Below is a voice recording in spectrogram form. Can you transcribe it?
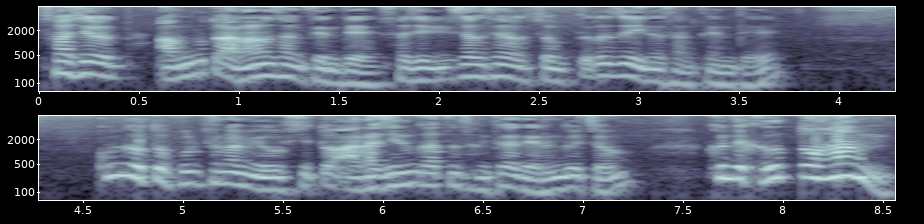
사실은 아무것도 안 하는 상태인데 사실 일상생활에서 좀 떨어져 있는 상태인데 그러니까 또 불편함이 없이 또 알아지는 것 같은 상태가 되는 거죠. 근데 그것 또한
